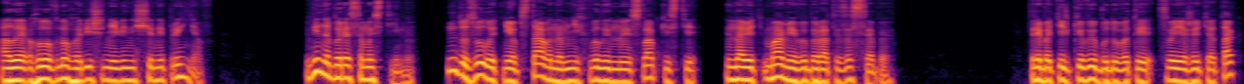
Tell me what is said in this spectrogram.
Але головного рішення він ще не прийняв. Він обере самостійно, не дозволить ні обставинам, ні хвилинної слабкісті, ні навіть мамі вибирати за себе. Треба тільки вибудувати своє життя так,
